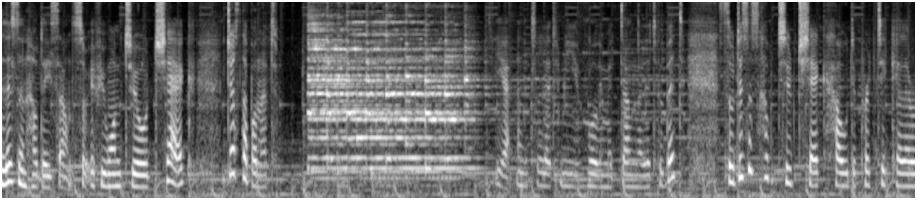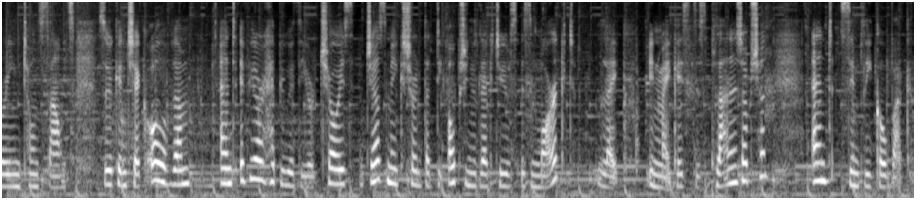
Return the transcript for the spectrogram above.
listen how they sound. So if you want to check, just tap on it. Yeah, and let me volume it down a little bit. So this is how to check how the particular ringtone sounds. So you can check all of them and if you are happy with your choice, just make sure that the option you'd like to use is marked, like in my case this planet option, and simply go back.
